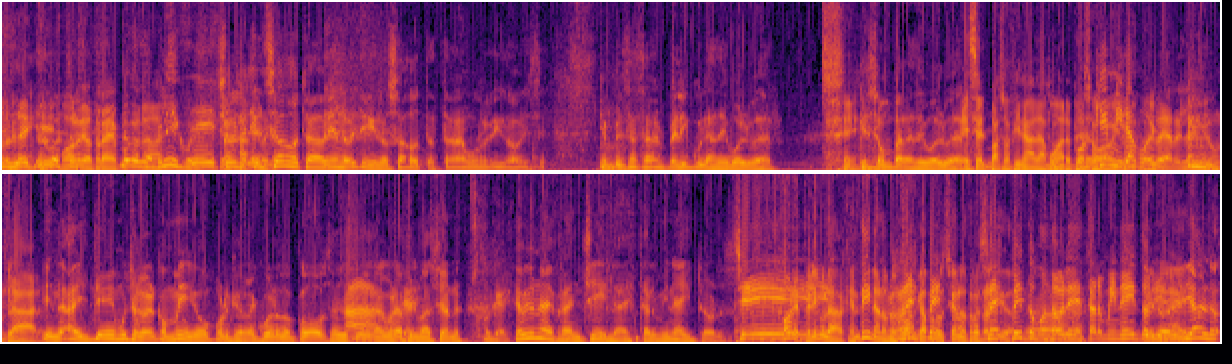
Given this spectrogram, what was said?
O sea que- Humor de otra época. Luego de la ¿no? película. Sí, sí, Yo el sábado estaba viendo, viste que los sábados están aburridos a veces, que empezás a ver películas de volver, Sí. que son para devolver. Es el paso final a la muerte. ¿Por eso qué mirás ¿no? volver? La pregunta. Claro. Y ahí tiene mucho que ver conmigo, porque recuerdo cosas, yo Ah, estuve en algunas ok. filmaciones. Ok. Y había una de Franchella, Exterminators. Sí. Mejores películas de Argentina, lo mejor que ha producido siglo. Respeto cuando No, hable de no. Terminator Pero y el diálogo,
